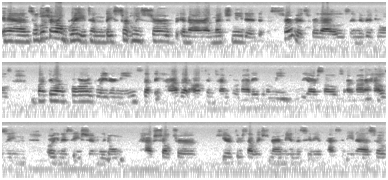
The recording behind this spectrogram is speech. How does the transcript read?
And so those are all great, and they certainly serve in our uh, much needed service for those individuals. But there are far greater needs that they have that oftentimes we're not able to meet. We ourselves are not a housing organization. We don't have shelter here through Salvation Army in the city of Pasadena. So,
